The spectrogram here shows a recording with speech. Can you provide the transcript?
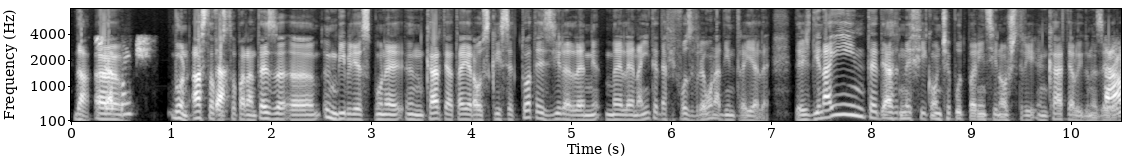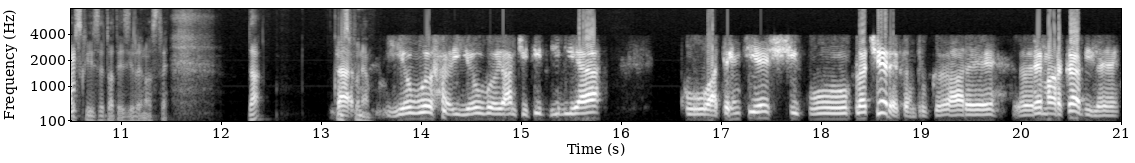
Da. Și uh, atunci, bun, asta a da. fost o paranteză. Uh, în Biblie spune, în cartea ta erau scrise toate zilele mele înainte de a fi fost vreuna dintre ele. Deci dinainte de a ne fi conceput părinții noștri, în cartea lui Dumnezeu da. erau scrise toate zilele noastre. Da? Cum da. spuneam. Eu, eu am citit Biblia cu atenție și cu plăcere, pentru că are remarcabile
